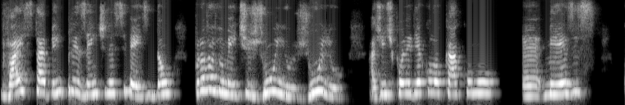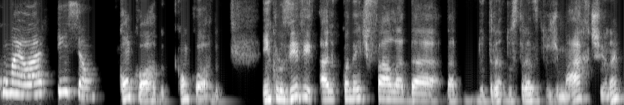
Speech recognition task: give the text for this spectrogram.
vai estar bem presente nesse mês. Então, provavelmente junho, julho, a gente poderia colocar como é, meses com maior tensão. Concordo, concordo. Inclusive, a, quando a gente fala da, da, do, dos trânsitos de Marte, né,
